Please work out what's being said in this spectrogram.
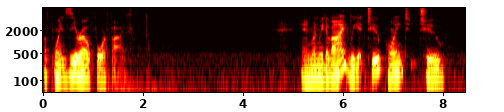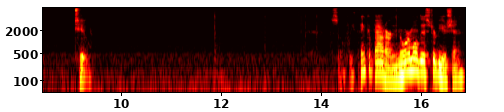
of 0.045. And when we divide, we get 2.22. So if we think about our normal distribution,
